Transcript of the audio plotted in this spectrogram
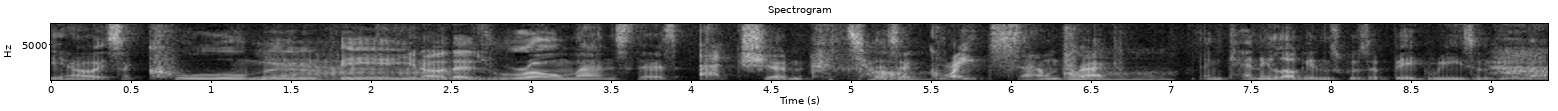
You know, it's a cool movie. Yeah. You know, there's romance, there's action, 그쵸. there's a great soundtrack. 어. And Kenny Loggins was a big reason for that.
